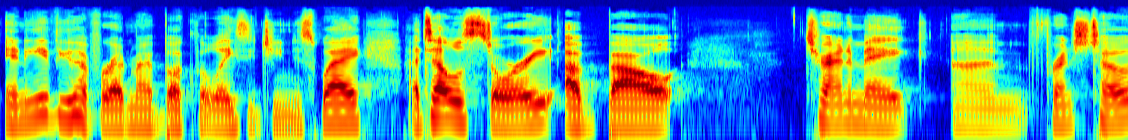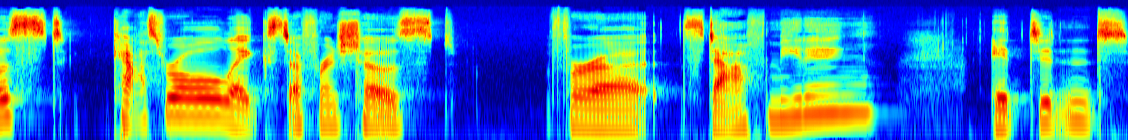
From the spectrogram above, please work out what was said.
any of you have read my book the lazy genius way i tell a story about trying to make um french toast casserole like stuffed french toast for a staff meeting it didn't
